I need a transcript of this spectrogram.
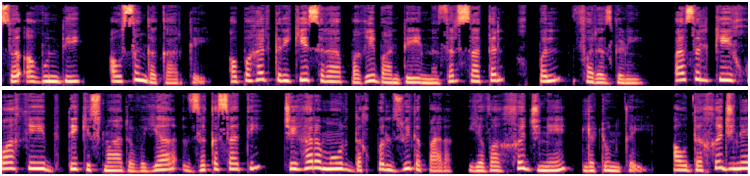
س اغوندي او څنګه کار کوي او په هر طریقې سره پغي باندې نظر ساتل خپل فرض غني اصل کې خوخي د دې قسمه رویه زکه ساتي چې هر مور د خپل زوی لپاره یو خجنه لټون کوي او د خجنه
